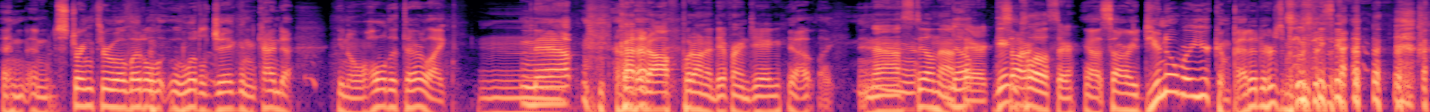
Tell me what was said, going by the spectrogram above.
and and string through a little a little jig, and kind of, you know, hold it there, like, Mm. nah, Cut it off, put on a different jig. yeah, like, Nah, still not Nope, there. Getting sorry. closer. yeah, sorry. Do you know where your competitors' booth is at?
